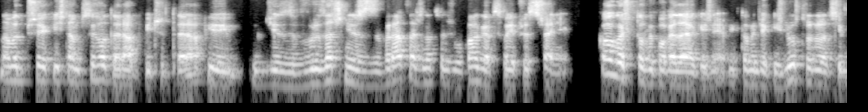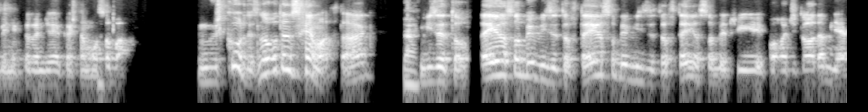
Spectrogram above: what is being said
nawet przy jakiejś tam psychoterapii czy terapii, gdzie zaczniesz zwracać na coś uwagę w swojej przestrzeni. Kogoś, kto wypowiada jakieś, nie wiem, niech to będzie jakieś lustro dla ciebie, niech to będzie jakaś tam osoba. I mówisz, kurde, znowu ten schemat, tak? Tak. Widzę to w tej osobie, widzę to w tej osobie, widzę to w tej osobie, czyli pochodzi to ode mnie.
